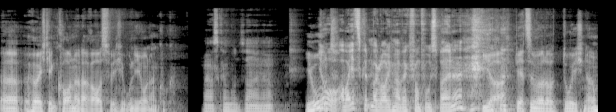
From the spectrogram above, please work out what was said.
äh, höre ich den Corner da raus, wenn ich die Union angucke. Ja, das kann gut sein, ja. Gut. Jo, aber jetzt könnten wir, glaube ich, mal weg vom Fußball, ne? Ja, jetzt sind wir doch durch, ne?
